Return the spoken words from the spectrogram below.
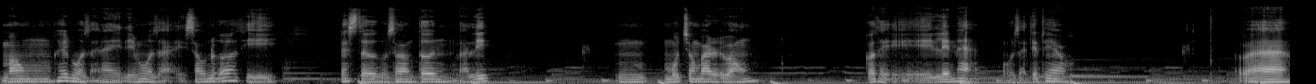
mong hết mùa giải này đến mùa giải sau nữa thì Leicester của Southampton và Leeds một trong ba đội bóng có thể lên hạng mùa giải tiếp theo và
